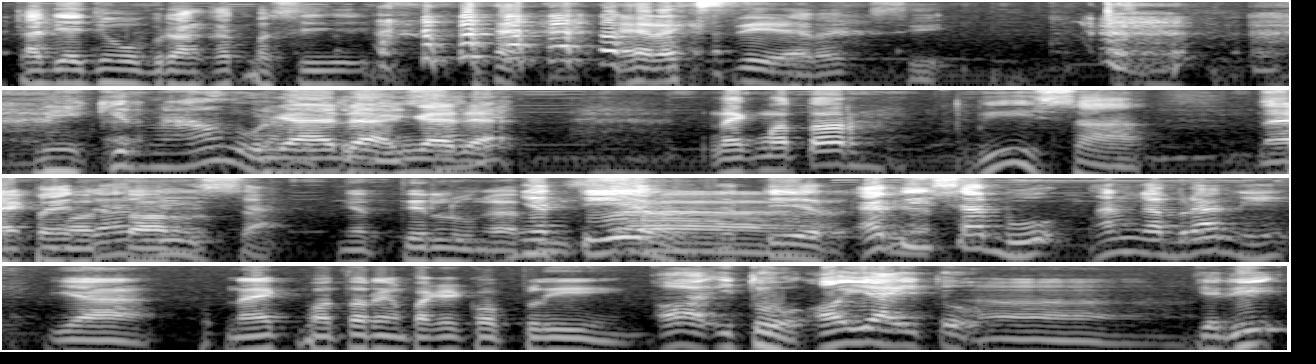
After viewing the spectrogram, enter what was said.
Tadi aja mau berangkat masih ereksi ya. ereksi. Mikir naon Enggak atuh ada, bisa enggak ada. Naik motor Bisa. Naik Sepeda motor. bisa. Nyetir lu nggak Nyetir, bisa. nyetir. Eh Ya. bisa, Bu. Kan nggak berani. Ya, naik motor yang pakai kopling. Oh, itu. Oh iya itu. Ah. Jadi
